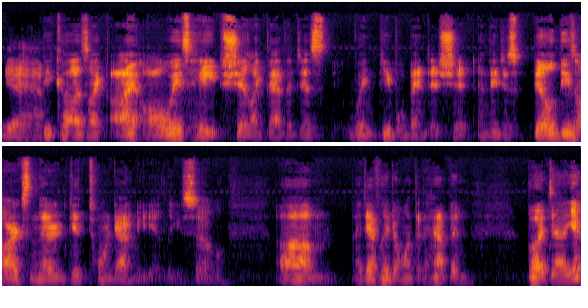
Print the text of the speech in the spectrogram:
Yeah. Because like I always hate shit like that that just when people bend his shit and they just build these arcs and they get torn down immediately. So um, I definitely don't want that to happen. But uh, yeah,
